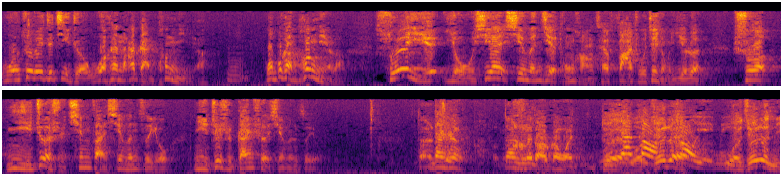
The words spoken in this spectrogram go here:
我作为这记者，我还哪敢碰你啊？嗯，我不敢碰你了。所以有些新闻界同行才发出这种议论，说你这是侵犯新闻自由，你这是干涉新闻自由。但是，但是何导跟我对，我觉得，我觉得你，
